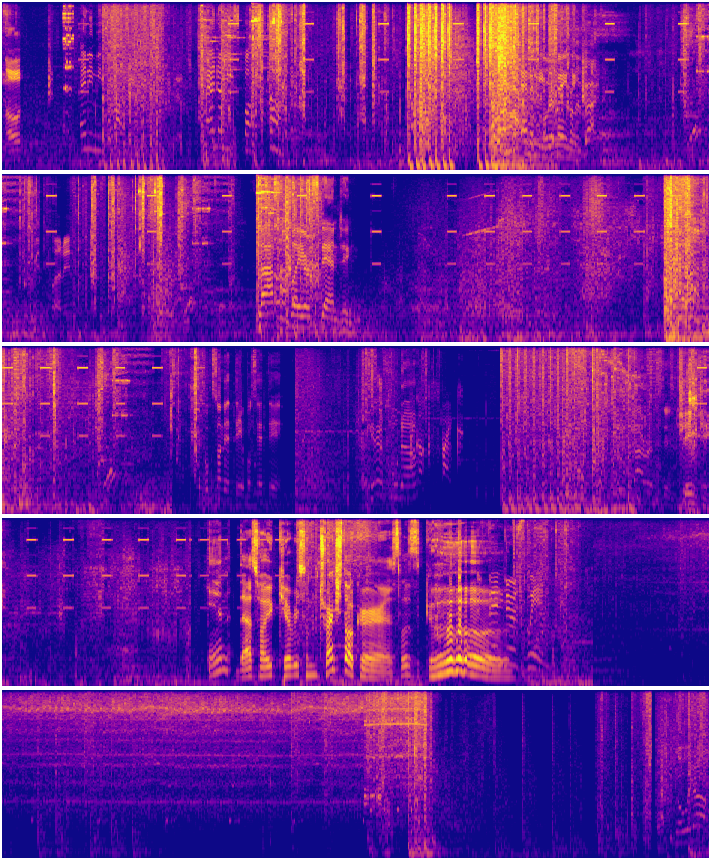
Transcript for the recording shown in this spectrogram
No. Enemy spot. Enemy spot. Ah. One enemy Oh, remaining. Last player standing. The books on the table, CT. Careful now. Embarrassing. And that's how you carry some trash talkers. Let's go. Defenders win. Going up.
